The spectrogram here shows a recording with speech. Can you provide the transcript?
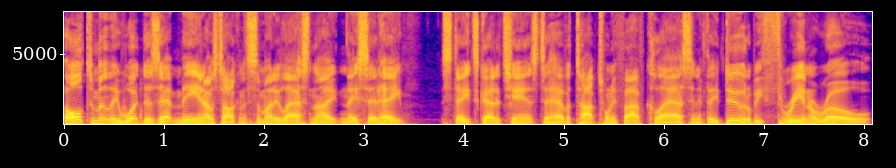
ultimately, what does that mean? I was talking to somebody last night, and they said, hey, State's got a chance to have a top 25 class, and if they do, it'll be three in a row.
